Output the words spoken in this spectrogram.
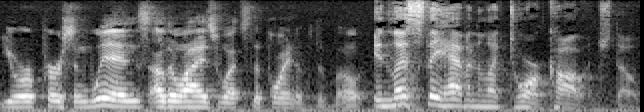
your person wins. Otherwise, what's the point of the vote? Unless they have an electoral college, though,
